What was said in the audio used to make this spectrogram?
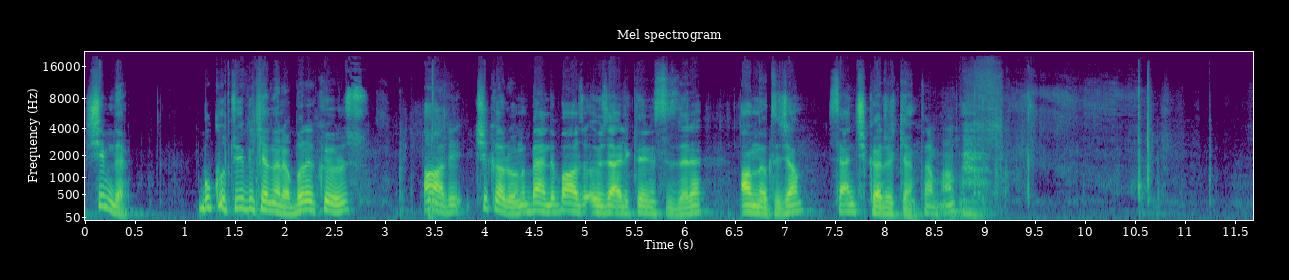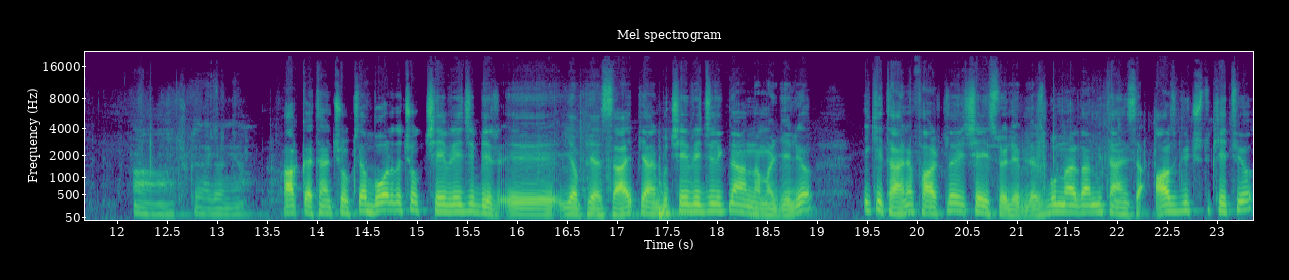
Şimdi bu kutuyu bir kenara bırakıyoruz. Abi çıkar onu. Ben de bazı özelliklerini sizlere anlatacağım. Sen çıkarırken. Tamam. Aa çok güzel görünüyor. Hakikaten çok güzel. Bu arada çok çevreci bir e, yapıya sahip. Yani bu çevrecilik ne anlama geliyor? İki tane farklı şey söyleyebiliriz. Bunlardan bir tanesi az güç tüketiyor.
